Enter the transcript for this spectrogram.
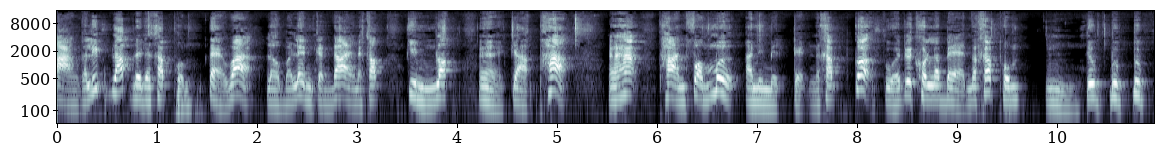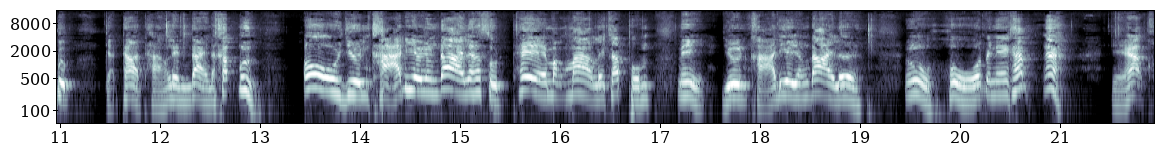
ต่างกันลิบลับเลยนะครับผมแต่ว่าเรามาเล่นกันได้นะครับ กิมล็อกเออจากภาคนะฮะผ่านฟอร์เมอร์อนิเมเต็ดนะครับ ก็สวยไปคนละแบบนะครับผม อืมปึ๊บปึ๊บปึ๊บปึ๊บจัดท่าทางเล่นได้นะครับอือ โอ้ยืนขาเดียวยังได้แล้วสุดเท่มากๆเลยครับ ผม นี่ ยืนขาเดียวยังได้เลยโอ้โหเป็นไงครับอะเนี่ยฮะข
